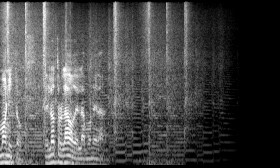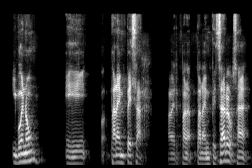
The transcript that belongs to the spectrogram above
Monito, el otro lado de la moneda. Y bueno, eh, para empezar, a ver, para, para empezar, o sea,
